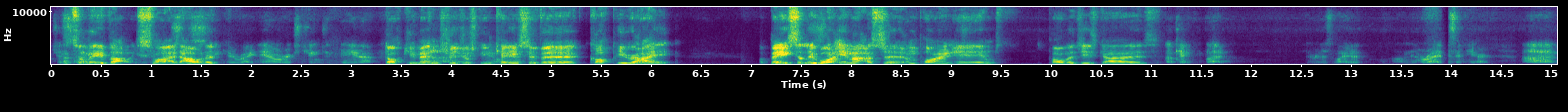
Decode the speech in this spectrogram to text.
Just Let's like leave that slide out. Here right now, we're exchanging data. Documentary, uh, just in case know, of a copyright. Basically, what him at a certain point is. Apologies, guys. Okay, but there is light on the horizon here. Um,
